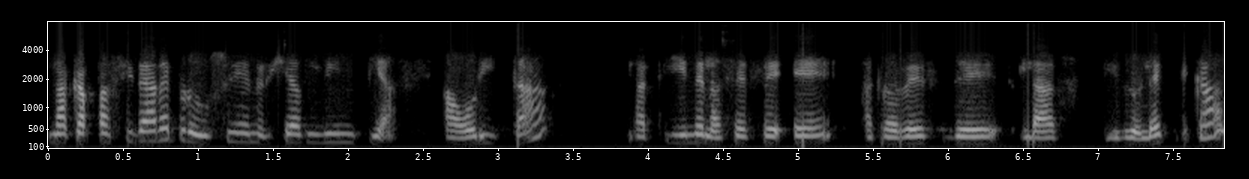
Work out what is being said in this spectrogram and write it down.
La capacidad de producir energías limpias ahorita la tiene la CFE a través de las hidroeléctricas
